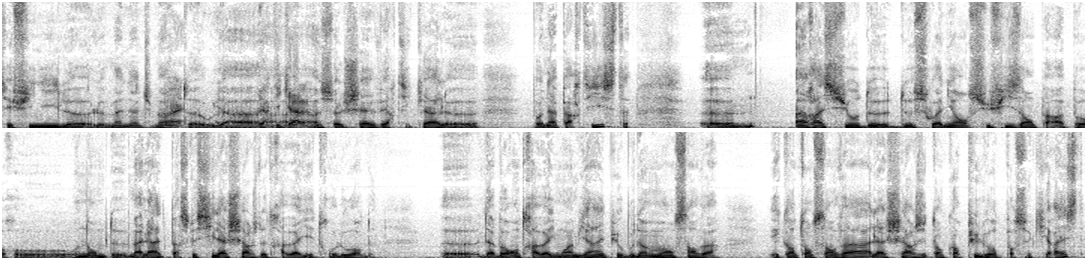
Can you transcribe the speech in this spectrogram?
c'est fini le, le management Ouais. où il y a Vertical. un, un seul chef vertical euh, bonapartiste. Euh, un ratio de, de soignants suffisant par rapport au, au nombre de malades, parce que si la charge de travail est trop lourde, euh, d'abord on travaille moins bien, et puis au bout d'un moment on s'en va. Et quand on s'en va, la charge est encore plus lourde pour ceux qui restent,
